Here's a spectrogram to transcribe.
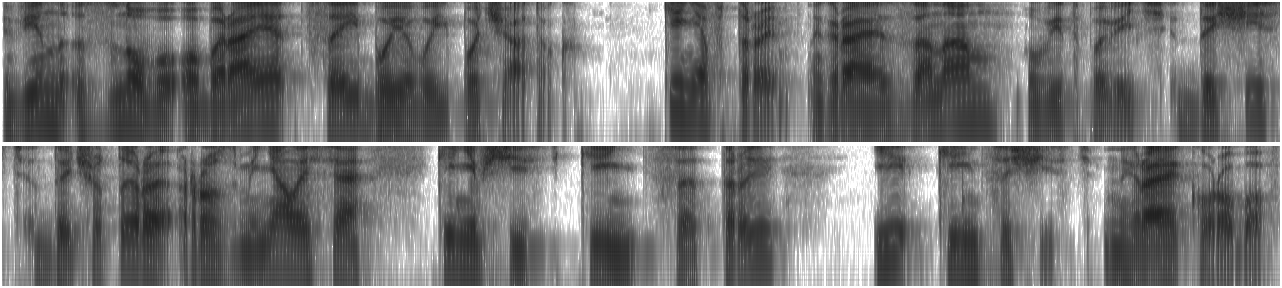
він знову обирає цей бойовий початок. Кінь F3 грає Занан у відповідь D6, D4 розмінялися, кінь F6, кінь C3 і кінь C6 грає Коробов.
